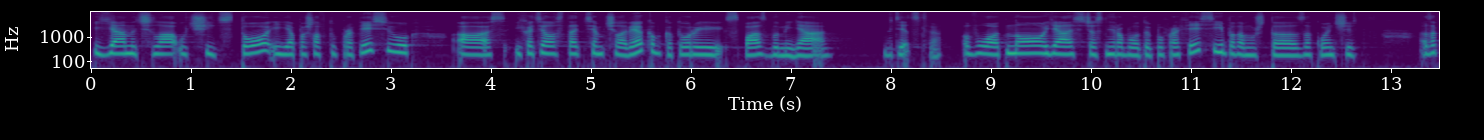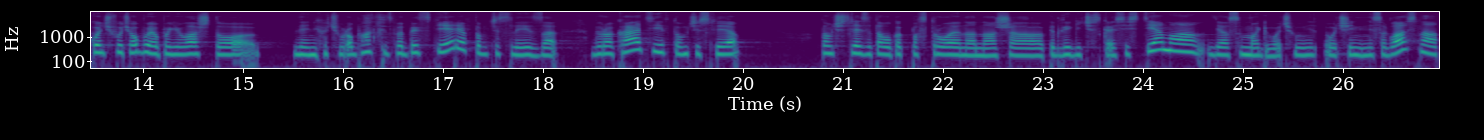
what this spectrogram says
я начала учить то, и я пошла в ту профессию, а, и хотела стать тем человеком, который спас бы меня в детстве. Вот, но я сейчас не работаю по профессии, потому что закончив, закончив учебу, я поняла, что я не хочу работать в этой сфере, в том числе из-за бюрократии, в том числе в том числе из-за того, как построена наша педагогическая система. Я со многим очень, очень не согласна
